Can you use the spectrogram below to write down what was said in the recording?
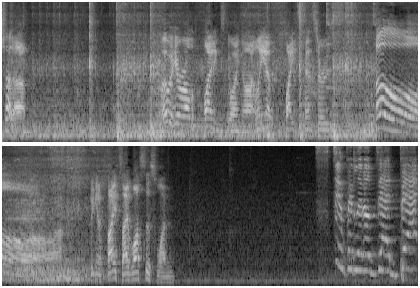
Shut up. Over here where all the fighting's going on. You have fight sensors? Oh! Speaking of fights, I've lost this one. Stupid little dead bat!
